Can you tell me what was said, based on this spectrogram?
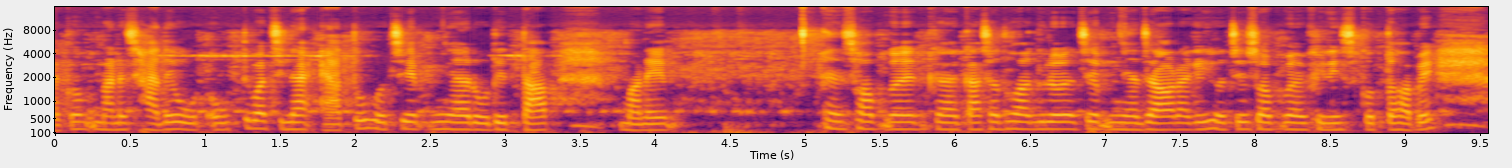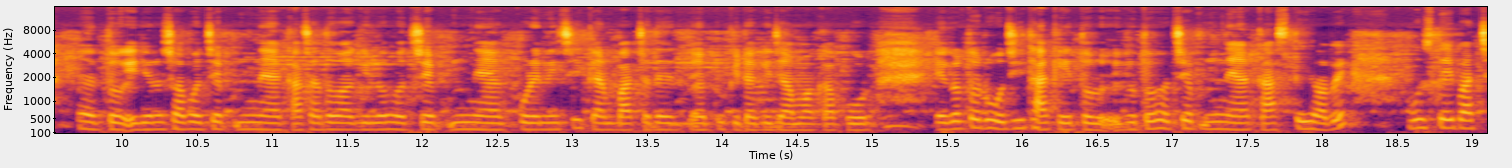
এখন মানে ছাদে উঠতে পারছি না, এত হচ্ছে রোদের তাপ। মানে সব কাঁচা ধোয়াগুলো হচ্ছে যাওয়ার আগেই হচ্ছে সব ফিনিশ করতে হবে। তো এই জন্য সব হচ্ছে কাঁচা ধোয়াগুলো হচ্ছে করে নিচ্ছি কারণ বাচ্চাদের টুকিটাকি জামা কাপড় এগুলো তো রোজই থাকে, তো এগুলো তো হচ্ছে কাচতেই হবে। বুঝতেই পারছ?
